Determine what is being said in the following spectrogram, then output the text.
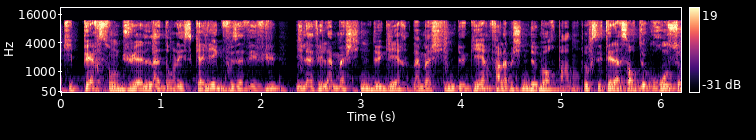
qui perd son duel là dans l'escalier, que vous avez vu, il avait la machine de guerre, la machine de guerre, enfin la machine de mort, pardon. Donc c'était la sorte de grosse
